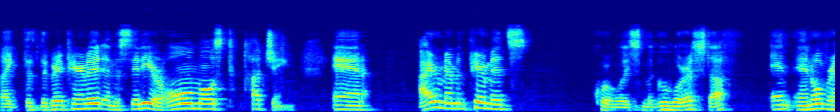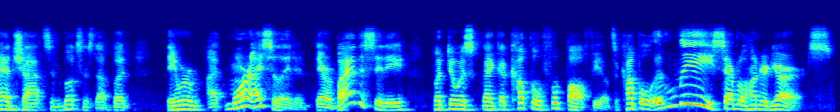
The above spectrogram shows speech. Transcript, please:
Like the, the Great Pyramid and the city are almost touching. And I remember the pyramids, correlates in the Google Earth stuff, and, and overhead shots and books and stuff, but they were uh, more isolated. They were by the city, but there was like a couple football fields, a couple, at least several hundred yards.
